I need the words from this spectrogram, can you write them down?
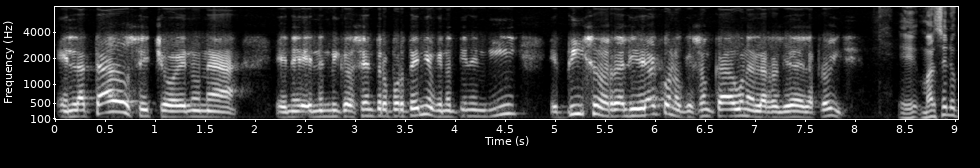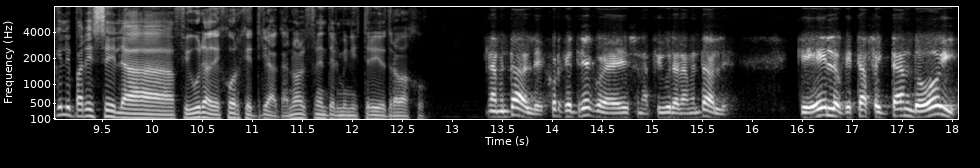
enlatados, hechos en una en, el microcentro porteño que no tienen ni eh, piso de realidad con lo que son cada una de las realidades de las provincias. Eh, Marcelo, ¿qué le parece la figura de Jorge Triaca ¿no? al frente del Ministerio de Trabajo? Lamentable, Jorge Triaca es una figura lamentable que es lo que está afectando hoy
